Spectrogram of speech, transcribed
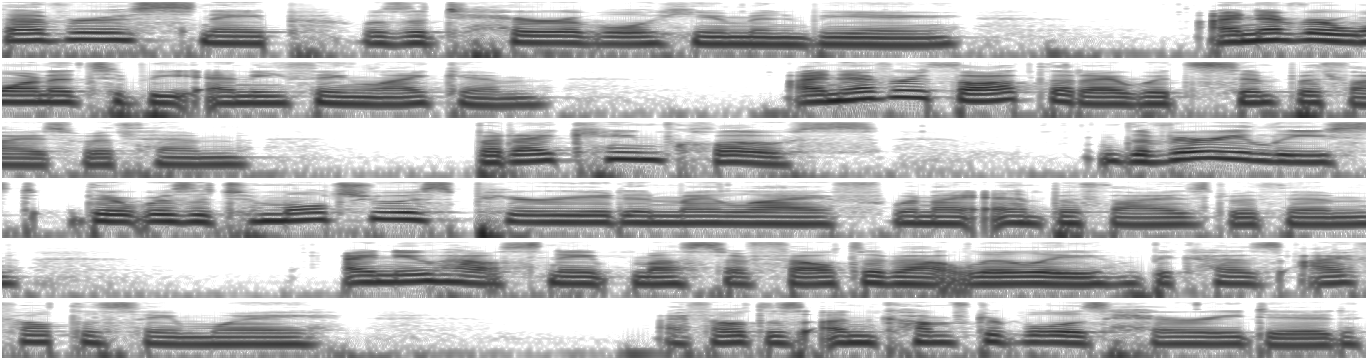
Severus Snape was a terrible human being. I never wanted to be anything like him. I never thought that I would sympathize with him, but I came close. At the very least, there was a tumultuous period in my life when I empathized with him. I knew how Snape must have felt about Lily because I felt the same way. I felt as uncomfortable as Harry did,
